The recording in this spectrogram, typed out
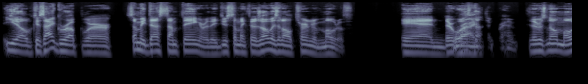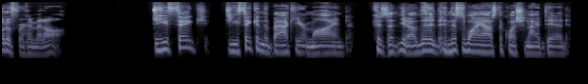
You know, because I grew up where somebody does something or they do something. There's always an alternative motive. And there was right. nothing for him. There was no motive for him at all. Do you think, do you think in the back of your mind, because, uh, you know, and this is why I asked the question I did,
